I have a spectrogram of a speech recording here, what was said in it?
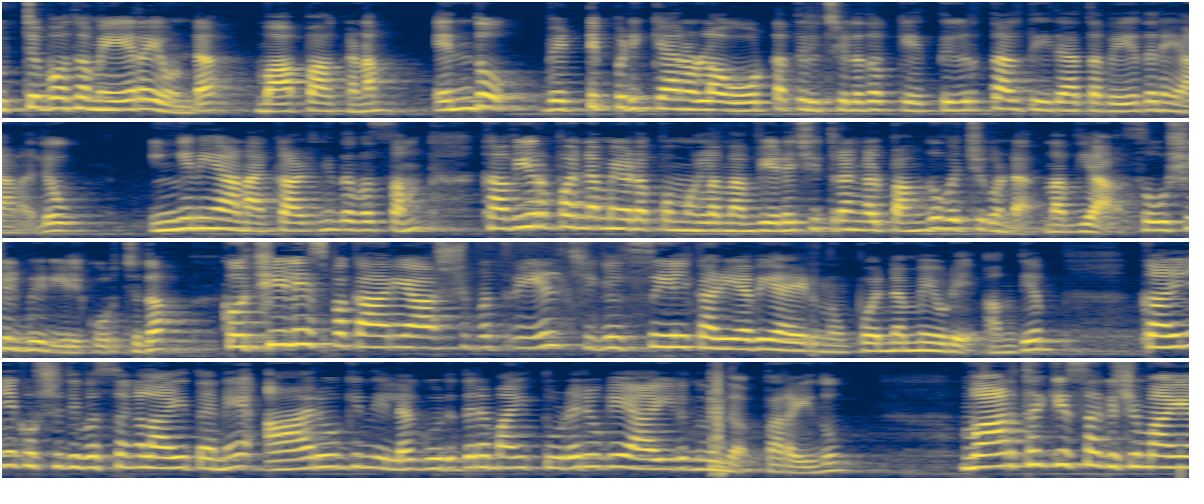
കുറ്റബോധമേറെയുണ്ട്. മാപ്പാക്കണം. എന്തോ വെട്ടിപ്പിടിക്കാനുള്ള ഓട്ടത്തിൽ ചിലതൊക്കെ തീർത്താൽ തീരാത്ത വേദനയാണല്ലോ. ഇങ്ങനെയാണ് കഴിഞ്ഞ ദിവസം കവിയൂർ പൊന്നമ്മയോടൊപ്പമുള്ള നവ്യയുടെ ചിത്രങ്ങൾ പങ്കുവച്ചുകൊണ്ട് നവ്യ സോഷ്യൽ മീഡിയയിൽ കുറിച്ചത്. കൊച്ചിയിലെ സ്വകാര്യ ആശുപത്രിയിൽ ചികിത്സയിൽ കഴിയവെയായിരുന്നു പൊന്നമ്മയുടെ അന്ത്യം. കഴിഞ്ഞ കുറച്ച് ദിവസങ്ങളായി തന്നെ ആരോഗ്യനില ഗുരുതരമായി തുടരുകയായിരുന്നുവെന്ന് പറയുന്നു. വാർദ്ധക്യ സഹജമായ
